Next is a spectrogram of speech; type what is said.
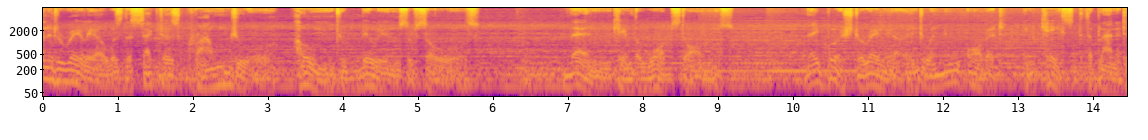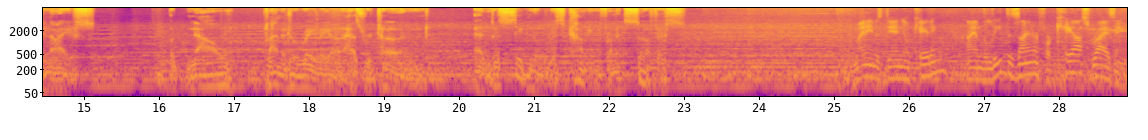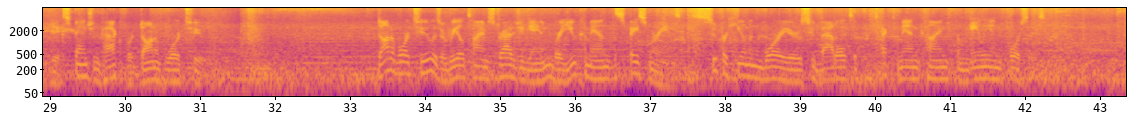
Planet Aurelia was the sector's crown jewel, home to billions of souls. Then came the warp storms. They pushed Aurelia into a new orbit, encased the planet in ice. But now, planet Aurelia has returned, and a signal is coming from its surface. My name is Daniel Kading. I am the lead designer for Chaos Rising, the expansion pack for Dawn of War 2. Dawn of War 2 is a real time strategy game where you command the Space Marines, superhuman warriors who battle to protect mankind from alien forces.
